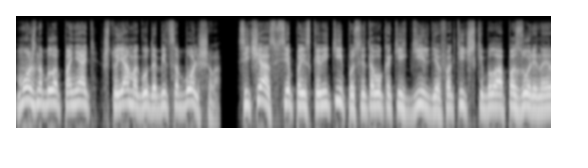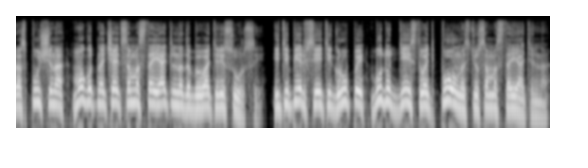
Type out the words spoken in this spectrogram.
можно было понять, что я могу добиться большего. Сейчас все поисковики, после того, как их гильдия фактически была опозорена и распущена, могут начать самостоятельно добывать ресурсы. И теперь все эти группы будут действовать полностью самостоятельно,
